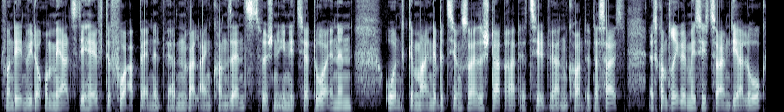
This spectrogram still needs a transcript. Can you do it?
von denen wiederum mehr als die Hälfte vorab beendet werden, weil ein Konsens zwischen Initiatorinnen und Gemeinde bzw. Stadtrat erzielt werden konnte. Das heißt, es kommt regelmäßig zu einem Dialog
